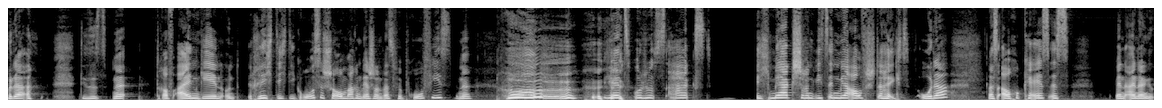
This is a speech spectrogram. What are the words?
Oder dieses, ne, drauf eingehen und richtig die große Show machen, wäre schon was für Profis, ne? Jetzt, wo du sagst, ich merke schon, wie es in mir aufsteigt. Oder, was auch okay ist, ist, wenn einer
